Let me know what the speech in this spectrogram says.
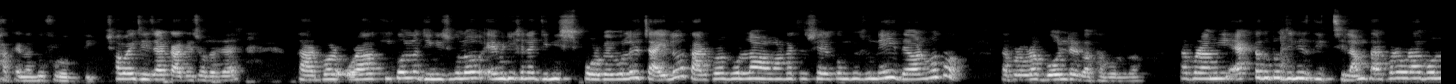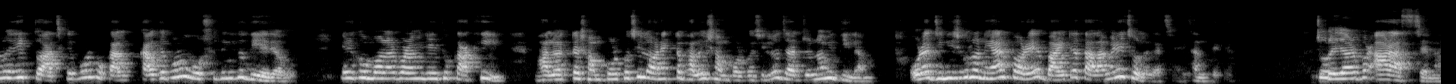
থাকে না দুপুর অবধি। সবাই যে যার কাজে চলে যায়। তারপর ওরা কি করল, জিনিসগুলো এমিটেশনের জিনিস পড়বে বলে চাইলো। তারপর বললাম, আমার কাছে সেরকম কিছু নেই দেওয়ার মতো। তারপর ওরা গোল্ডের কথা বলল। তারপর আমি একটা দুটো জিনিস দিচ্ছিলাম, তারপরে ওরা বলল, এই তো আজকে পড়ব কাল, কালকে পড়ব পরশু দিনই তো দিয়ে যাব। এরকম বলার পর আমি যেহেতু কাকি, ভালো একটা সম্পর্ক ছিল, অনেকটা ভালোই সম্পর্ক ছিল, যার জন্য আমি দিলাম। ওরা জিনিসগুলো নেয়ার পরে বাড়িটা তালা মেরে চলে গেছে এখান থেকে। চলে যাওয়ার পর আর আসছে না।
